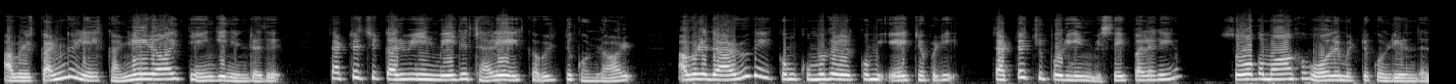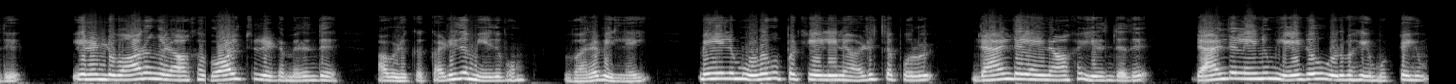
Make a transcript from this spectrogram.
அவள் கண்களில் கண்ணீராய் தேங்கி நின்றது. தட்டச்சு கருவியின் மீது தலையை கவிழ்த்து கொண்டாள். அவளது அழுகைக்கும் குமுறலுக்கும் ஏற்றபடி தட்டச்சு பொறியின் விசைப்பலகையும் சோகமாக ஓலமிட்டு கொண்டிருந்தது. இரண்டு வாரங்களாக வால்டரிடமிருந்து அவளுக்கு கடிதம் எதுவும் வரவில்லை. மேலும் உணவு பட்டியலின் அடுத்த பொருள் டேண்டலைனாக இருந்தது. டேண்டலைனும் ஏதோ ஒரு வகை முட்டையும்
